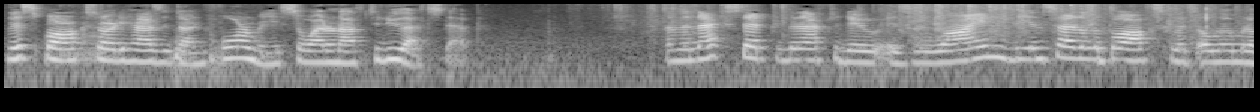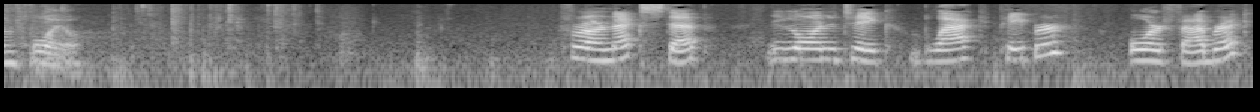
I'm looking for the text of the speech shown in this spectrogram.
This box already has it done for me, so I don't have to do that step. And the next step you're going to have to do is line the inside of the box with aluminum foil. For our next step, you're going to take black paper or fabric,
